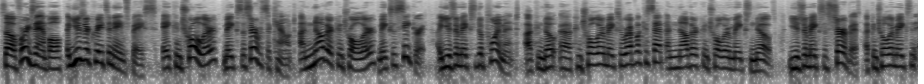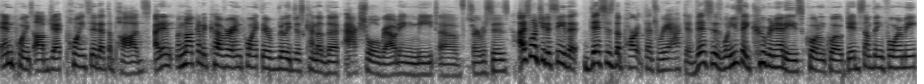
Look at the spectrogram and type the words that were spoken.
So for example, a user creates a namespace. A controller makes a service account. Another controller makes a secret. A user makes a deployment. A, a controller makes a replica set. Another controller makes nodes. User makes a service. A controller makes an endpoints object, points it at the pods. I didn't, I'm not going to cover endpoints. They're really just kind of the actual routing meat of services. I just want you to see that this is the part that's reactive. This is when you say Kubernetes, quote unquote, did something for me,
